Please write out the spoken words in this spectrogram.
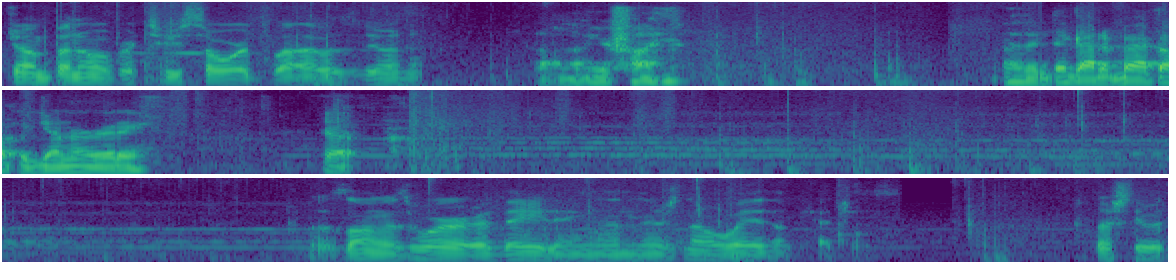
jumping over two swords while I was doing it. Oh no, you're fine. I think they got it back up again already. Yeah. As long as we're evading, then there's no way they'll catch us. Especially with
